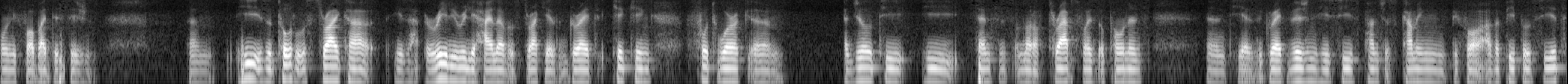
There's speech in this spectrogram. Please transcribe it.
only 4 by decision. Um, he is a total striker. He's a really, really high level striker. He has great kicking, footwork, um, agility. He senses a lot of traps for his opponents and he has a great vision. He sees punches coming before other people see it,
